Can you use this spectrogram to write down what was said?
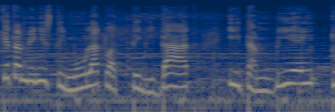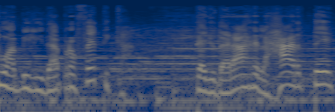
que también estimula tu actividad y también tu habilidad profética. Te ayudará a relajarte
